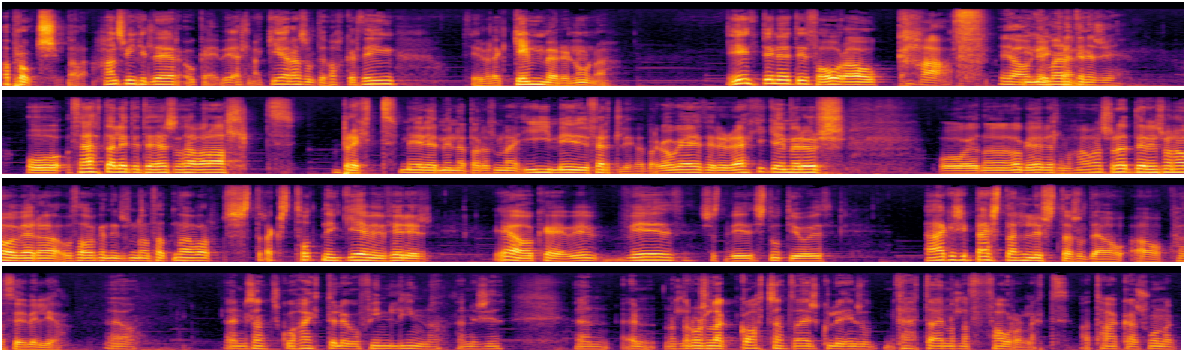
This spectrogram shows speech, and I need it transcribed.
approach bara, hans vingill er ok, við ætlum að gera svolítið okkar þing þeir verða gemveru núna. Internetið fór á kaf Já, ég man neikvæðni eftir þessu. Og þetta leiti til þess að það var allt breytt, meira eða minna bara svona í miðju ferli, það er bara ok, þeir eru ekki gamerur og hérna, ok, við ætlum að hafa sreddir eins og hann á að vera og þá þarna var strax tónning gefin fyrir, já ok við, við, við stúdíóið það er kannski best að hlusta svolítið á, á hvað þau vilja. Já En samt sko hættuleg og fín lína Þannig séð. En, en náttúrulega rosalega gott samt að þeir skuli eins og þetta er náttúrulega fáránlegt að taka svona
